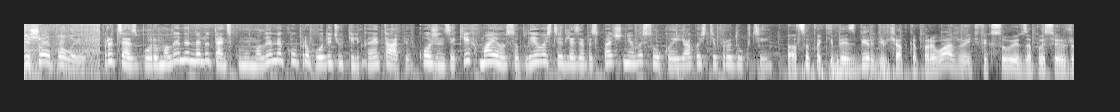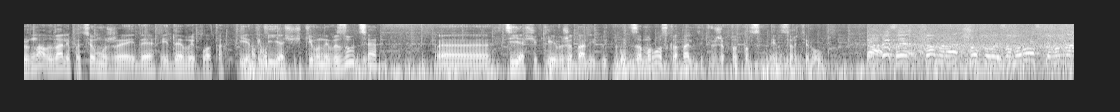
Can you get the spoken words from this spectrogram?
Пішов полив. Процес збору малини на лютенському малиннику проходить у кілька етапів, кожен з яких має особливості для забезпечення високої якості продукції. А це так іде збір, дівчатка переважують, фіксують, записують в журнал, і далі по цьому вже йде, йде виплата. І такі ящички вони везуться. Е, ці ящики вже далі йдуть під заморозку, а далі йдуть вже під, під, під сортировку. Так, це камера шокової заморозки, вона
